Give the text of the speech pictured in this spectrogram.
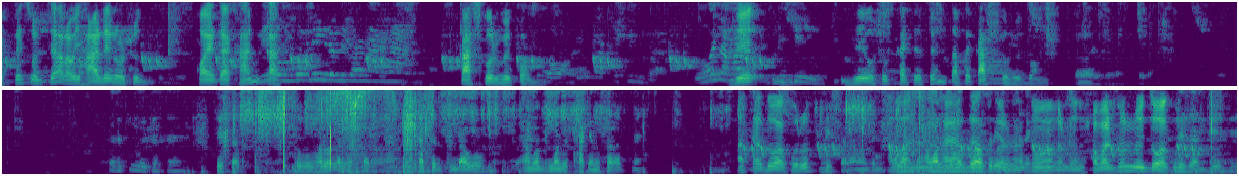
একটাই চলছে আর ওই হার্টের ওষুধ কয়টা খান কাজ কাজ করবে কম। যে যে ওষুধ খাইতেছেন তাতে কাজ করবে কম। জি স্যার তবু ভালো লাগে স্যার। খাতে দাবু আমাদের মাঝে থাকেন স্যার আপনি। আচ্ছা দোয়া করো। জি স্যার আমাদের আমার জন্য দোয়া করি স্যার। তোমার জন্য সবার জন্যই দোয়া করি। স্যার জি জি।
